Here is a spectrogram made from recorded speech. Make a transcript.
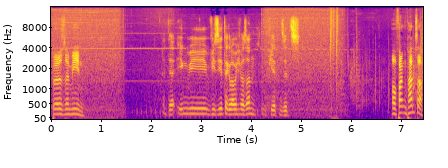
Böse Minen. Der irgendwie visiert er, glaube ich, was an im vierten Sitz. Oh, fuck, ein Panzer.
